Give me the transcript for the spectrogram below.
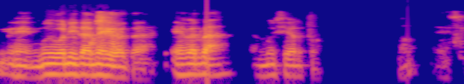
Eh, muy bonita anécdota, es verdad, es muy cierto. ¿no? Sí,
